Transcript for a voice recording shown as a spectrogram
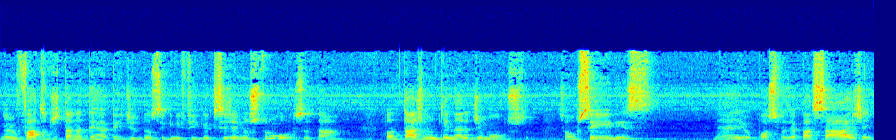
O fato de estar na Terra perdida não significa que seja monstruoso, tá? Fantasma não tem nada de monstro. São seres, né? Eu posso fazer a passagem,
